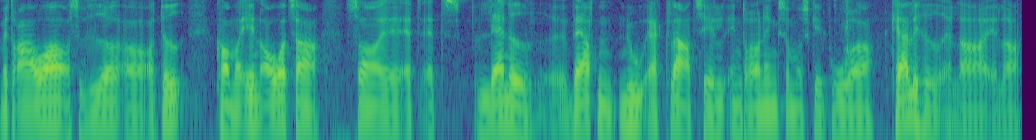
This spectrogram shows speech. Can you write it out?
med drager og så videre og, og død kommer ind og overtager, så øh, at, at landet, øh, verden nu er klar til en dronning, som måske bruger kærlighed eller, eller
